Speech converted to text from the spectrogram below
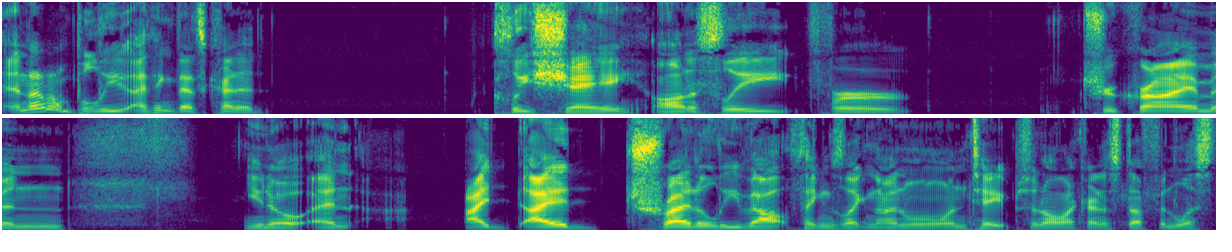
and I don't believe, I think that's kind of cliche, honestly, for true crime and, you know, and I I try to leave out things like 911 tapes and all that kind of stuff unless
